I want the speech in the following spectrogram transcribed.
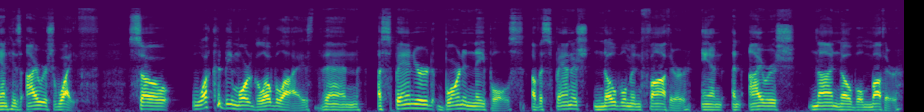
and his Irish wife. So, what could be more globalized than a Spaniard born in Naples of a Spanish nobleman father and an Irish non noble mother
